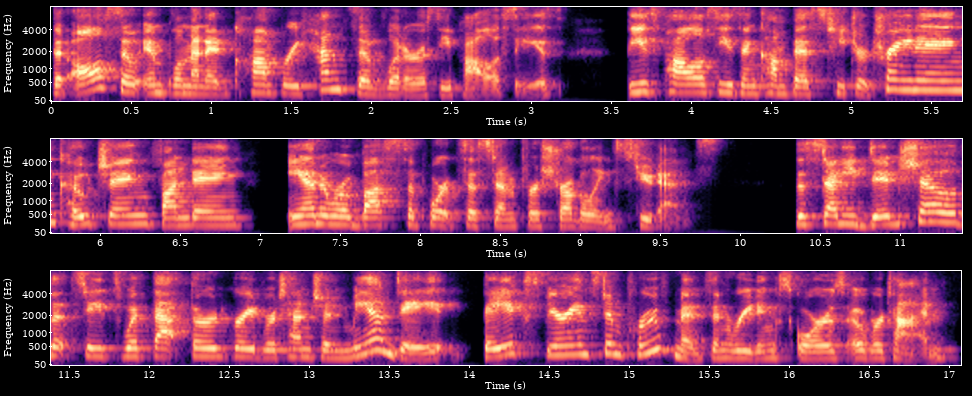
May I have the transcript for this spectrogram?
that also implemented comprehensive literacy policies. These policies encompass teacher training, coaching, funding, and a robust support system for struggling students. The study did show that states with that third grade retention mandate, they experienced improvements in reading scores over time.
